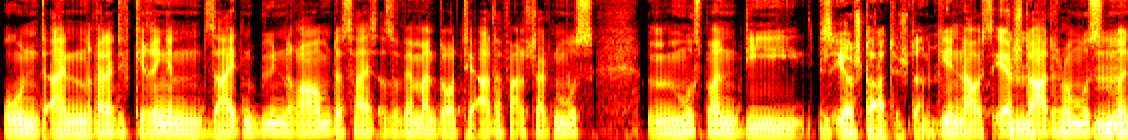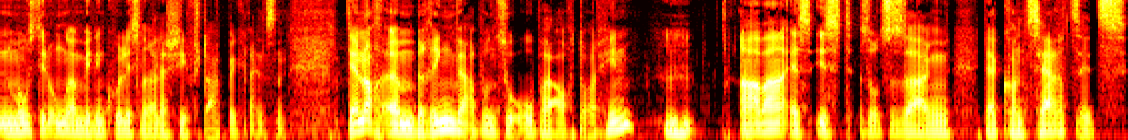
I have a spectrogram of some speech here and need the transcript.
Und einen relativ geringen Seitenbühnenraum, das heißt also, wenn man dort Theater veranstalten muss, muss man die... Ist eher statisch dann. Genau, ist eher mhm. statisch, man muss, mhm. man muss den Umgang mit den Kulissen relativ stark begrenzen. Dennoch ähm, bringen wir ab und zu Oper auch dorthin, mhm. aber es ist sozusagen der Konzertsitz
